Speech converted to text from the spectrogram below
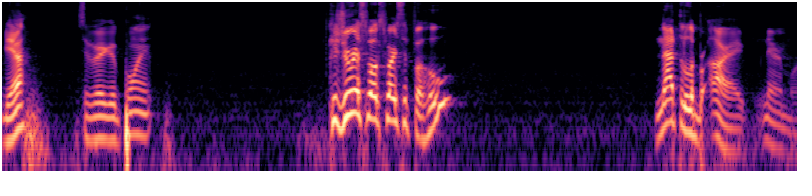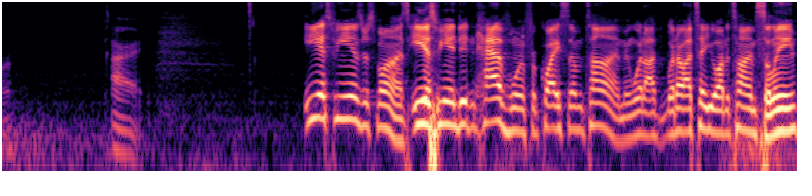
Yeah, it's a very good point. Because you're a spokesperson for who? Not the LeBron. All right, never mind. All right. ESPN's response. ESPN didn't have one for quite some time. And what I what do I tell you all the time, Salim?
